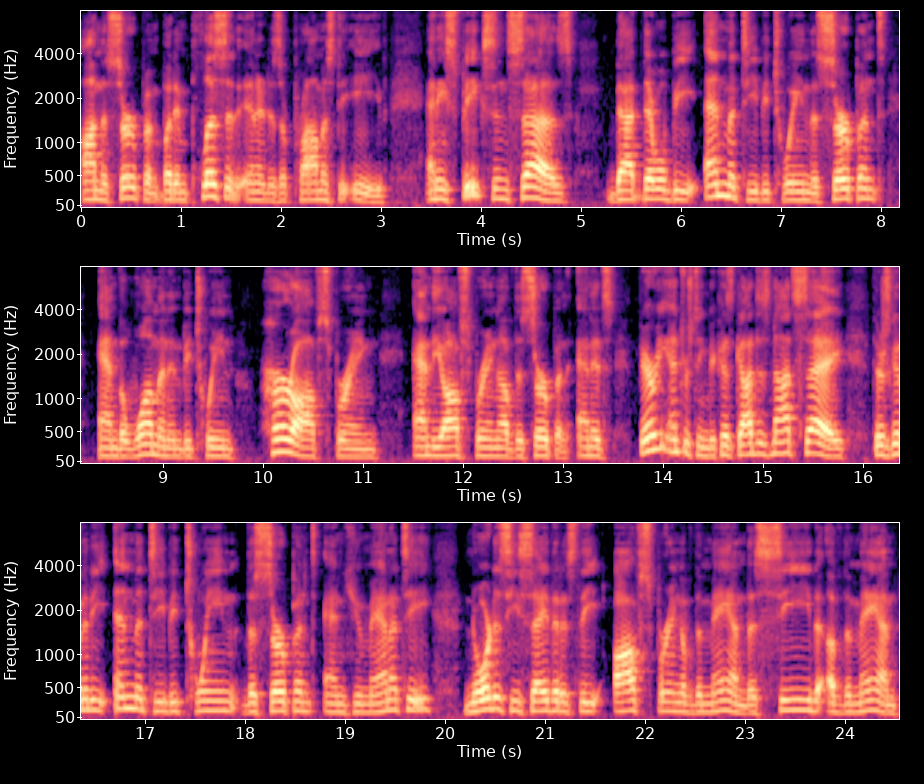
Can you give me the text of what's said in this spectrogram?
on the serpent, but implicit in it is a promise to Eve. And he speaks and says that there will be enmity between the serpent and the woman and between her offspring and the offspring of the serpent. And it's very interesting because God does not say there's going to be enmity between the serpent and humanity, nor does he say that it's the offspring of the man, the seed of the man,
